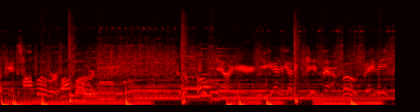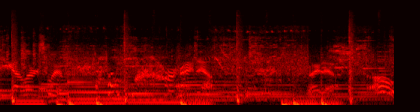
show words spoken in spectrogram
Okay, just hop over, hop over. There's a boat down here. You guys gotta get in that boat, baby. You gotta learn to swim. Right now. Right now. Oh.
